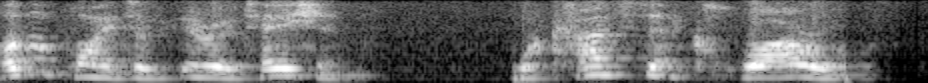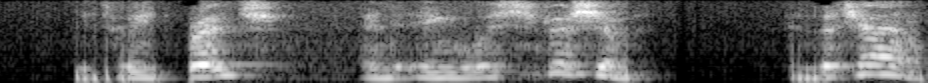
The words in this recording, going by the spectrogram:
Other points of irritation were constant quarrels between French and English fishermen in the Channel.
